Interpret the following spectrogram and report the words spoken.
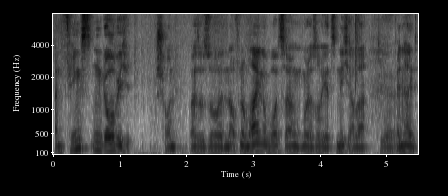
an Pfingsten glaube ich schon. Also so auf normalen Geburtstagen oder so jetzt nicht, aber ja. wenn halt,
